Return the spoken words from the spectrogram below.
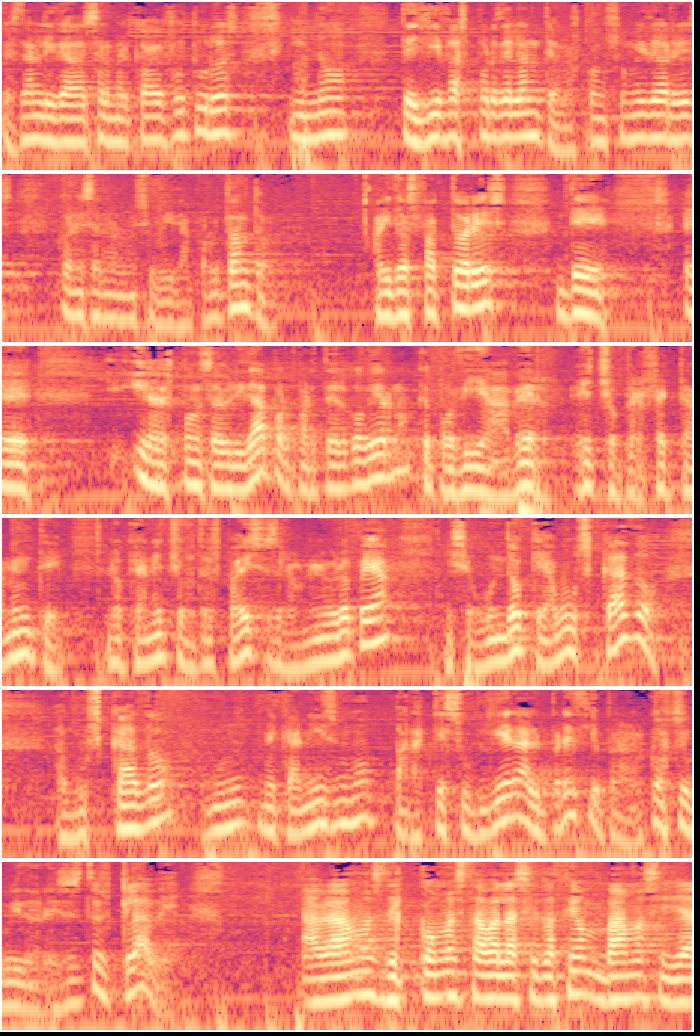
están ligadas al mercado de futuros y no te llevas por delante a los consumidores con esa enorme subida. Por lo tanto, hay dos factores de eh, irresponsabilidad por parte del gobierno, que podía haber hecho perfectamente lo que han hecho otros países de la Unión Europea, y segundo, que ha buscado ha buscado un mecanismo para que subiera el precio para los consumidores. Esto es clave. Hablábamos de cómo estaba la situación, vamos y ya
